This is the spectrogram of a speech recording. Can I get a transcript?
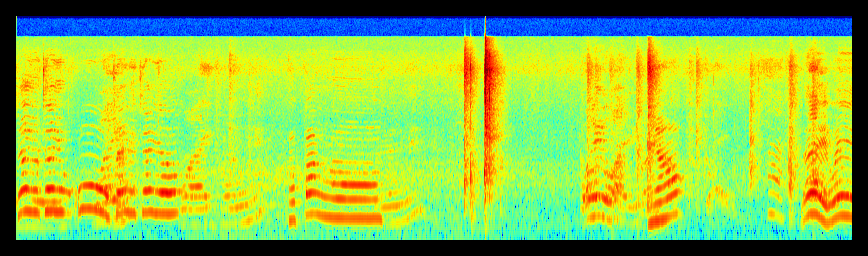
加油加油哦！加油加油，好棒哦！喵，喂喂。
